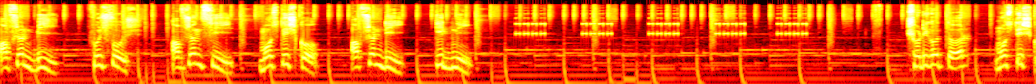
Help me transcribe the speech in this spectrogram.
option B, ফুসফুস। অপশন সি, মস্তিষ্ক। Option D, kidney. সঠিক উত্তর, মস্তিষ্ক।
